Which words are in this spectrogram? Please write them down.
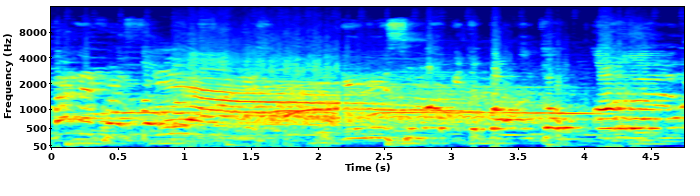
manifesto. Yeah. Ini semua kita buat untuk orang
